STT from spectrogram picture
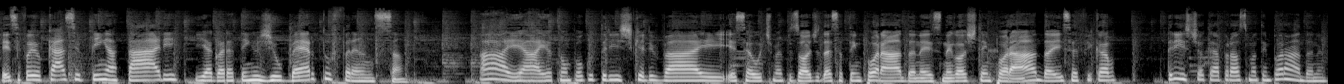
Esse foi o Cássio Pinhatari e agora tem o Gilberto França. Ai, ai, eu tô um pouco triste que ele vai. Esse é o último episódio dessa temporada, né? Esse negócio de temporada, aí você fica triste até a próxima temporada, né?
